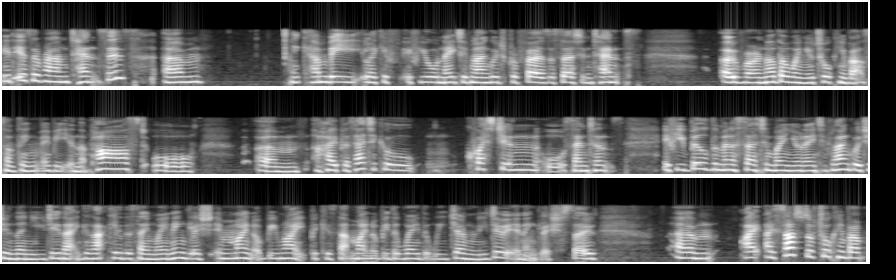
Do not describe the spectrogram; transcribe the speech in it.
it is around tenses. Um, it can be like if, if your native language prefers a certain tense over another when you're talking about something maybe in the past or um, a hypothetical question or sentence. If you build them in a certain way in your native language and then you do that exactly the same way in English, it might not be right because that might not be the way that we generally do it in English. So um, I, I started off talking about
